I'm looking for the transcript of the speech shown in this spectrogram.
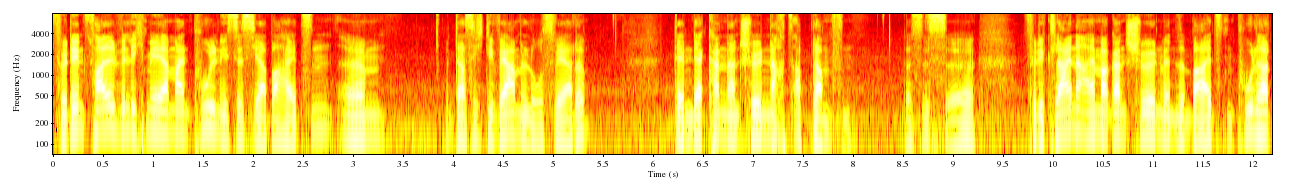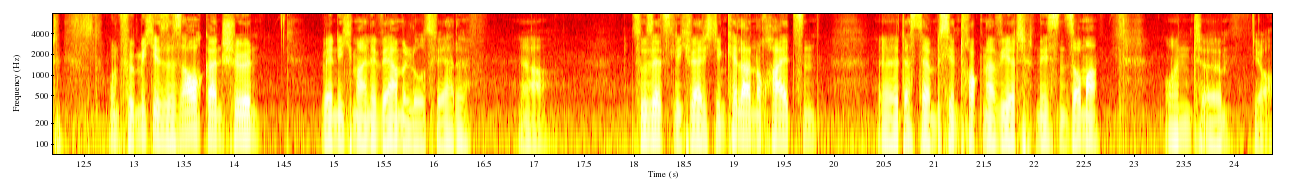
für den Fall will ich mir ja meinen Pool nächstes Jahr beheizen, ähm, dass ich die Wärme loswerde. Denn der kann dann schön nachts abdampfen. Das ist äh, für die kleine Eimer ganz schön, wenn sie einen beheizten Pool hat. Und für mich ist es auch ganz schön, wenn ich meine Wärme loswerde. Ja. Zusätzlich werde ich den Keller noch heizen, äh, dass der ein bisschen trockener wird nächsten Sommer. Und äh, ja,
